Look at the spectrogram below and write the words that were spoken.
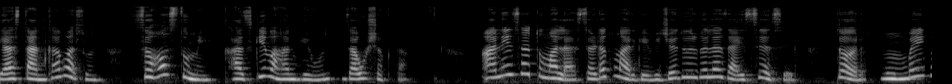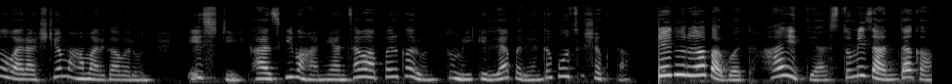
या स्थानकापासून सहज तुम्ही खाजगी वाहन घेऊन जाऊ शकता. आणि जर तुम्हाला सडक मार्गे विजयदुर्गला जायचे असेल तर मुंबई गोवा राष्ट्रीय महामार्गावरून एस टी खाजगी वाहन यांचा वापर करून तुम्ही किल्ल्यापर्यंत पोहोचू शकता. विजयदुर्गाबाबत हा इतिहास तुम्ही जाणता का?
